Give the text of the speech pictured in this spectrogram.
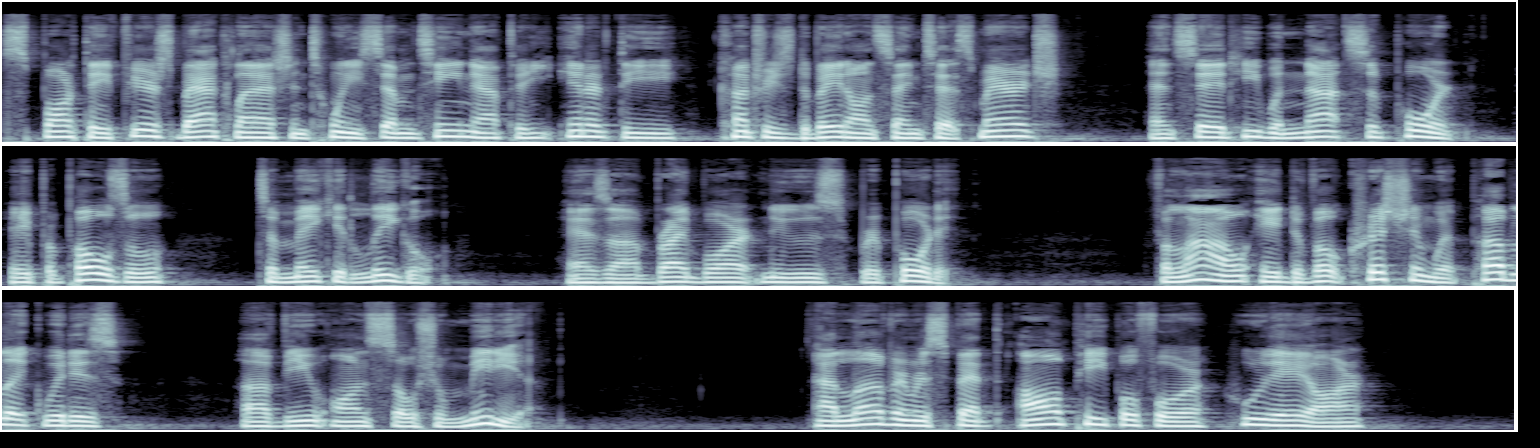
sparked a fierce backlash in 2017 after he entered the country's debate on same sex marriage and said he would not support a proposal to make it legal, as uh, Breitbart News reported. Folau, a devout Christian, went public with his uh, view on social media. I love and respect all people for who they are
